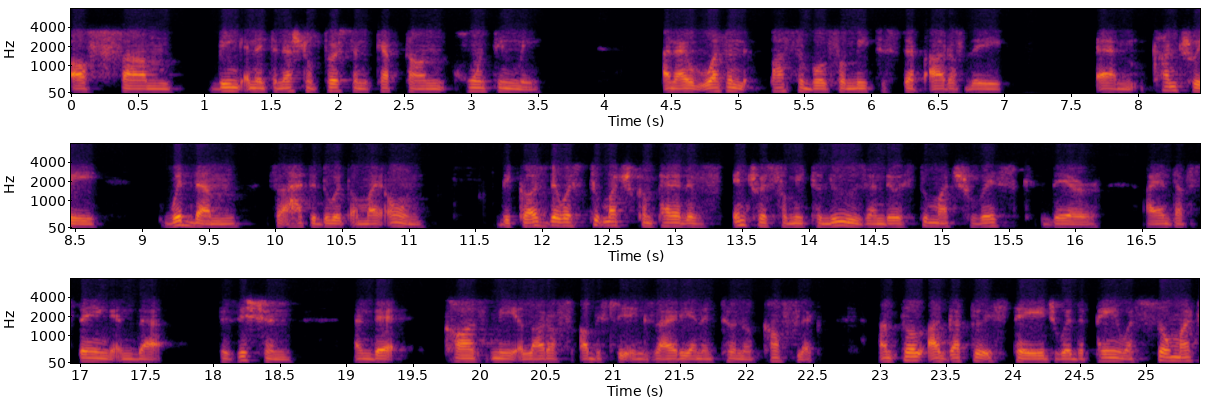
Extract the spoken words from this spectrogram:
of um, being an international person kept on haunting me, and it wasn't possible for me to step out of the country with them, so I had to do it on my own because there was too much competitive interest for me to lose and there was too much risk there, I ended up staying in that position. And that caused me a lot of obviously anxiety and internal conflict until I got to a stage where the pain was so much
